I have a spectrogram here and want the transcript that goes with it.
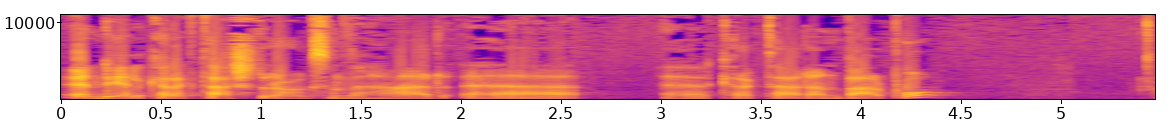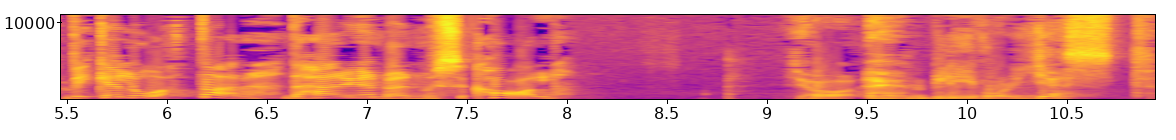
en del karaktärsdrag som den här eh, eh, karaktären bär på. Vilka låtar? Det här är ju ändå en musikal. Ja, Bli vår gäst.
